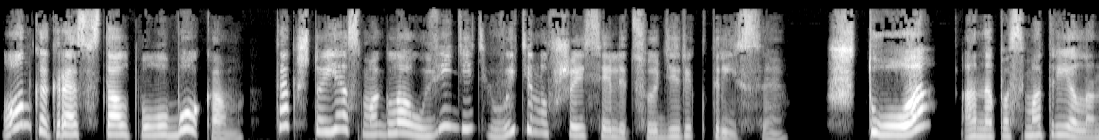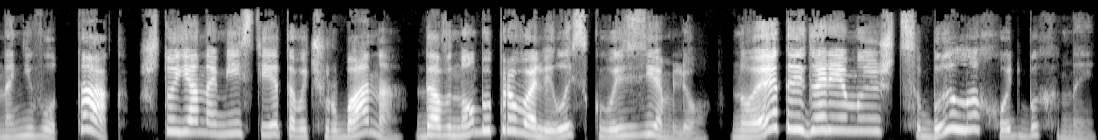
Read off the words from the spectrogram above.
Он как раз встал полубоком, так что я смогла увидеть вытянувшееся лицо директрисы. «Что?» Она посмотрела на него так, что я на месте этого чурбана давно бы провалилась сквозь землю. Но этой горе мышц было хоть бы хны.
